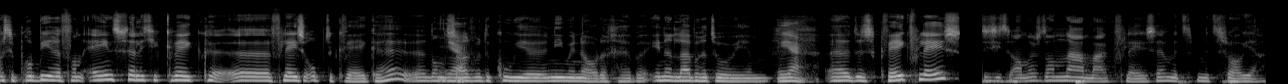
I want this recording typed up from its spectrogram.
ze proberen van één celletje kweekvlees op te kweken. Hè? Eh, Dan Ja. zouden we de koeien niet meer nodig hebben in een laboratorium. ja. Eh, dus kweekvlees is iets anders dan namaakvlees hè, met, met soja.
